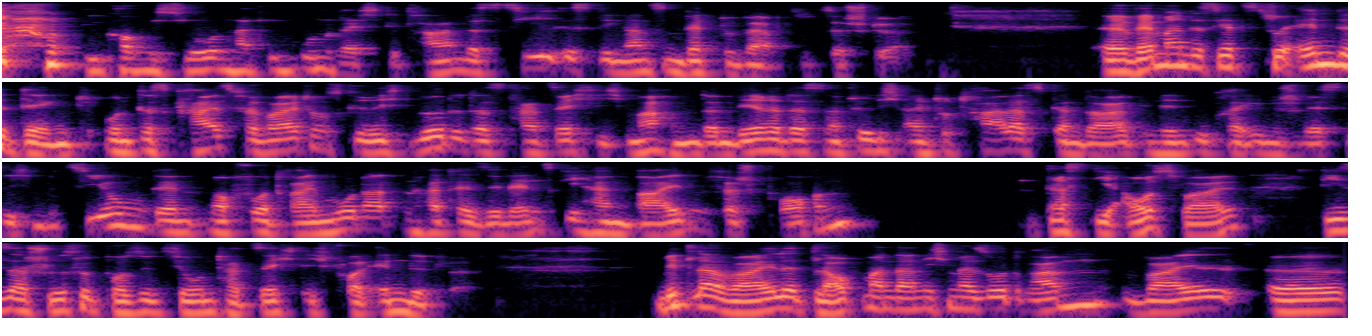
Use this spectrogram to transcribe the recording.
die Kommission hat ihm Unrecht getan. Das Ziel ist, den ganzen Wettbewerb zu zerstören. Äh, wenn man das jetzt zu Ende denkt und das Kreisverwaltungsgericht würde das tatsächlich machen, dann wäre das natürlich ein totaler Skandal in den ukrainisch-westlichen Beziehungen. Denn noch vor drei Monaten hat Herr Zelensky Herrn Biden versprochen, dass die Auswahl dieser Schlüsselposition tatsächlich vollendet wird. Mittlerweile glaubt man da nicht mehr so dran, weil, äh,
